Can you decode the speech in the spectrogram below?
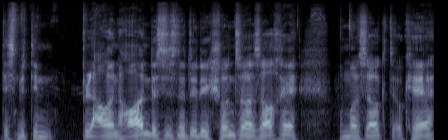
das mit den blauen Haaren, das ist natürlich schon so eine Sache, wo man sagt, okay,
